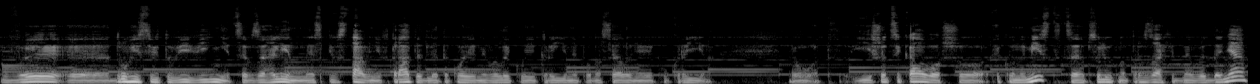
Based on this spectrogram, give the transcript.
в е, Другій світовій війні. Це взагалі не співставні втрати для такої невеликої країни по населенню, як Україна. От. І що цікаво, що економіст це абсолютно прозахідне видання,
